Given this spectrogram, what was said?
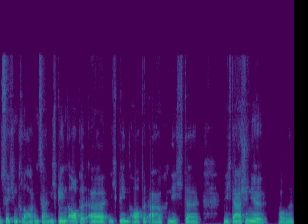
sich im Klaren sein. Ich bin aber, äh, ich bin aber auch nicht, äh, nicht Ingenieur. Oder?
